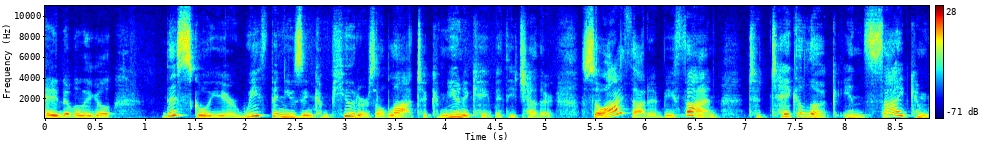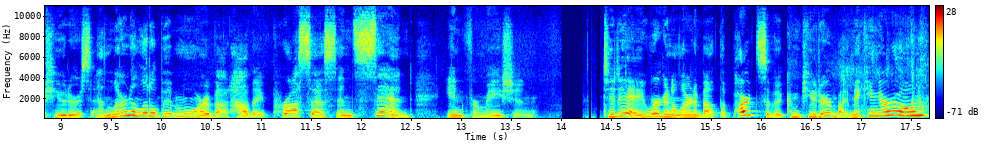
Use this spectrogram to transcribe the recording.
Hey, Double Eagle. This school year, we've been using computers a lot to communicate with each other, so I thought it'd be fun to take a look inside computers and learn a little bit more about how they process and send information. Today, we're going to learn about the parts of a computer by making our own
